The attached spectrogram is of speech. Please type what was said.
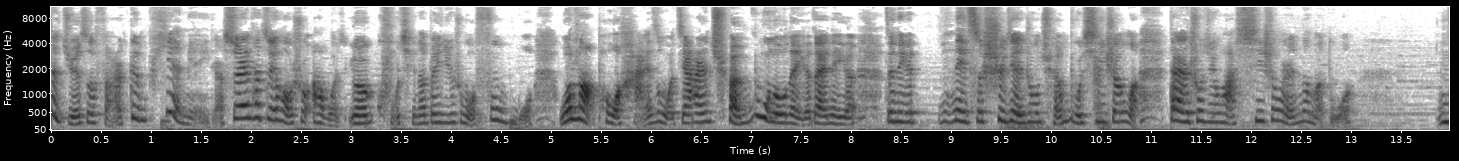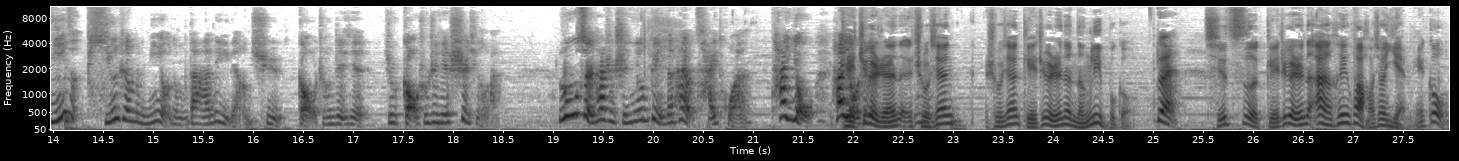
的角色反而更片面一点。虽然他最后说啊，我有苦情的悲剧，就是我父母、我老婆、我孩子、我家人全部都那个在那个在那个那次事件中全部牺牲了。但是说句话，牺牲人那么多，你怎凭什么你有那么大的力量去搞成这些，就是搞出这些事情来？loser 他是神经病，但他有财团，他有他有给这个人首先首先给这个人的能力不够，对其次给这个人的暗黑化好像也没够，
